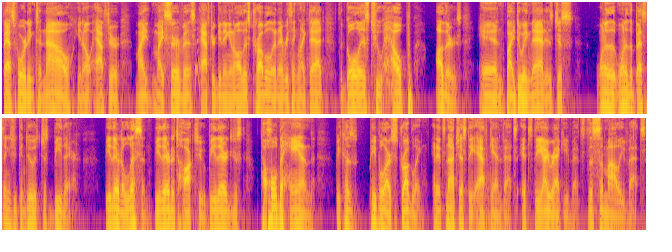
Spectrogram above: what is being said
fast forwarding to now, you know, after my my service, after getting in all this trouble and everything like that, the goal is to help others. And by doing that is just one of the one of the best things you can do is just be there. Be there to listen, be there to talk to, be there just to hold the hand because people are struggling. And it's not just the Afghan vets, it's the Iraqi vets, the Somali vets,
